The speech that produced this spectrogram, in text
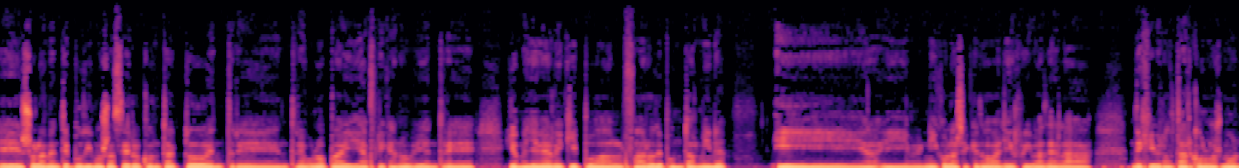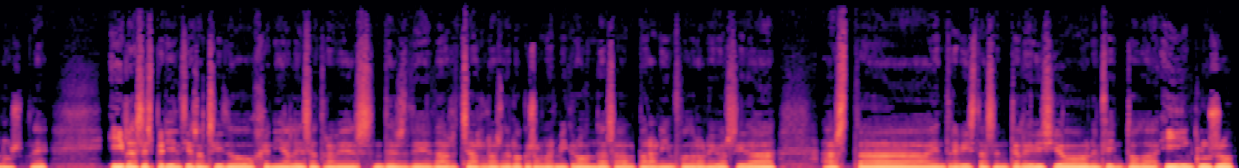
eh, solamente pudimos hacer el contacto entre, entre Europa y África, ¿no? Y entre, yo me llevé el equipo al faro de Punta Almina y, Nicolás se quedó allí arriba de, la, de Gibraltar con los monos. ¿eh? Y las experiencias han sido geniales a través desde dar charlas de lo que son las microondas al Paraninfo de la universidad hasta entrevistas en televisión, en fin, toda. Y incluso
